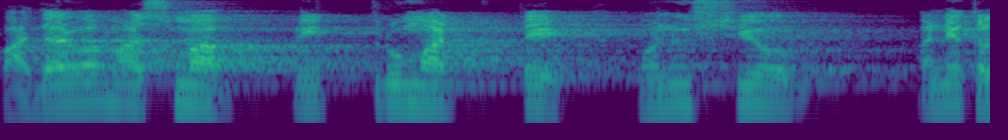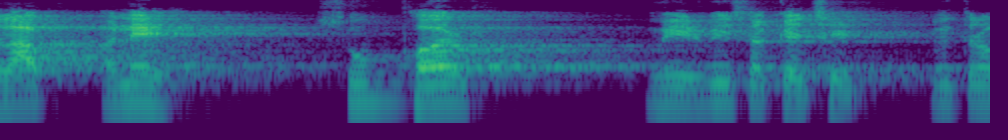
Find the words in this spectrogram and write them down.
ભાદરવા માસમાં પિતૃ માટે મનુષ્યો અનેક લાભ અને શુભ ફળ મેળવી શકે છે. મિત્રો,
